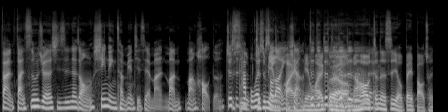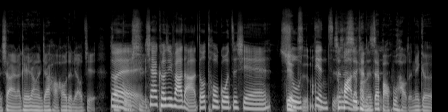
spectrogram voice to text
反反思会觉得，其实那种心灵层面其实也蛮蛮蛮好的，就是他不会受到影响。缅怀，对对对对对。然后真的是有被保存下来了，可以让人家好好的了解。对，现在科技发达，都透过这些数电子化的，甚至是可能在保护好的那个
